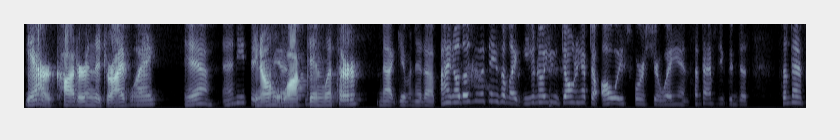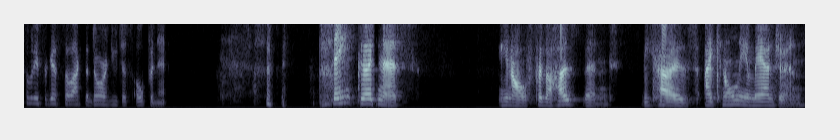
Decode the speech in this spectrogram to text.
Yeah, or caught her in the driveway. Yeah, anything. You know, yeah. walked in with her. Not giving it up. I know those are the things I'm like, you know, you don't have to always force your way in. Sometimes you can just, sometimes somebody forgets to lock the door and you just open it. Thank goodness, you know, for the husband, because I can only imagine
